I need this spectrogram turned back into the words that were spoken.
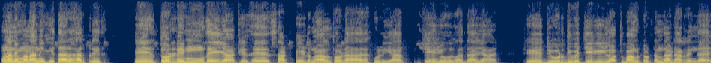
ਉਹਨਾਂ ਨੇ ਮਨਾ ਨਹੀਂ ਕੀਤਾ ਹਰਪ੍ਰੀਤ ਕਿ ਤੁਹਾਡੇ ਮੂੰਹ ਤੇ ਜਾਂ ਕਿਸੇ ਸੱਟ ਪੇਟ ਨਾਲ ਤੁਹਾਡਾ ਹੁਲੀਆ ਚੇਂਜ ਹੋ ਸਕਦਾ ਜਾਂ ਕਿ ਜ਼ੋਰ ਦੀ ਵੱਜੇਗੀ ਲੱਤ ਬਾਂਹ ਟੁੱਟਣ ਦਾ ਡਰ ਰਹਿੰਦਾ ਹੈ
